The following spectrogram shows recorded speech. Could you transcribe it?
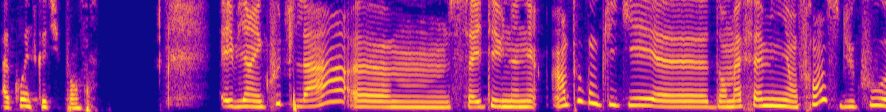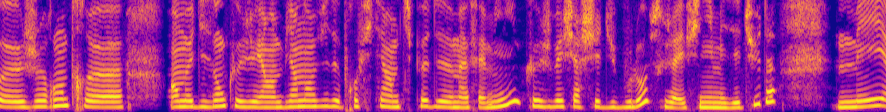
À quoi est-ce que tu penses? Eh bien, écoute, là, euh, ça a été une année un peu compliquée euh, dans ma famille en France. Du coup, euh, je rentre en me disant que j'ai bien envie de profiter un petit peu de ma famille, que je vais chercher du boulot parce que j'avais fini mes études, mais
